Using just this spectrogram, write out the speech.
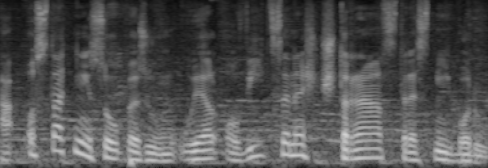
a ostatním soupeřům ujel o více než 14 trestných bodů.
